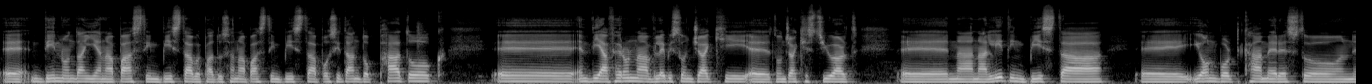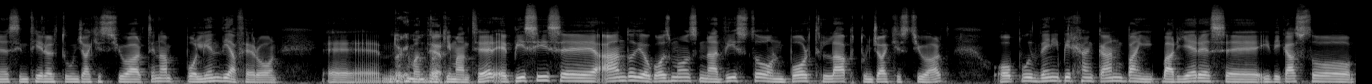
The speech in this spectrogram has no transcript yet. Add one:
ε, δίνονταν για να πας στην πίστα, που επαντούσαν να πας στην πίστα, πώς ήταν το paddock. Ε, ενδιαφέρον να βλέπεις τον Jackie, ε, τον Jackie Stewart ε, να αναλύει την πίστα, ε, οι on-board κάμερες στον ε, συντήρελ του Jackie Stewart. Είναι πολύ ενδιαφέρον ε, ντοκιμαντέρ. Επίσης, ε, αν το δει ο κόσμος να δει το on-board lap του Jackie Stewart, όπου δεν υπήρχαν καν μπαριέρες, ε, ειδικά στο,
